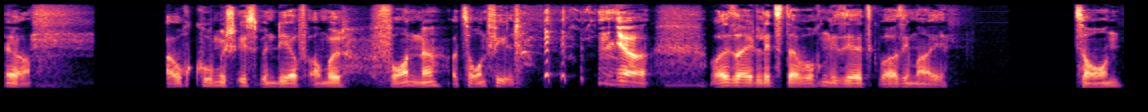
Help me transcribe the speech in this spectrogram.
Ja. Auch komisch ist, wenn dir auf einmal vorne ein Zaun fehlt. ja. Weil seit letzter Woche ist ja jetzt quasi mal Zaun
